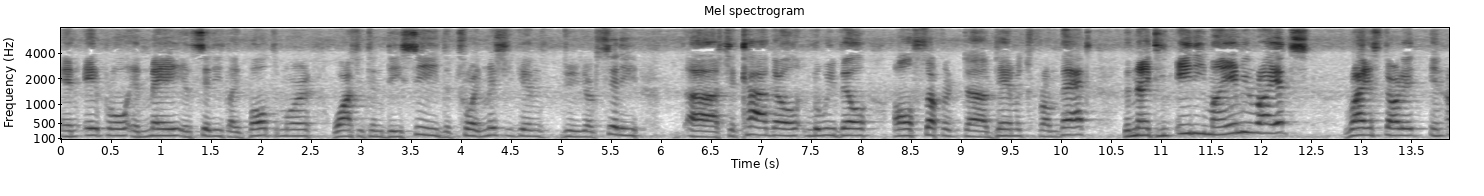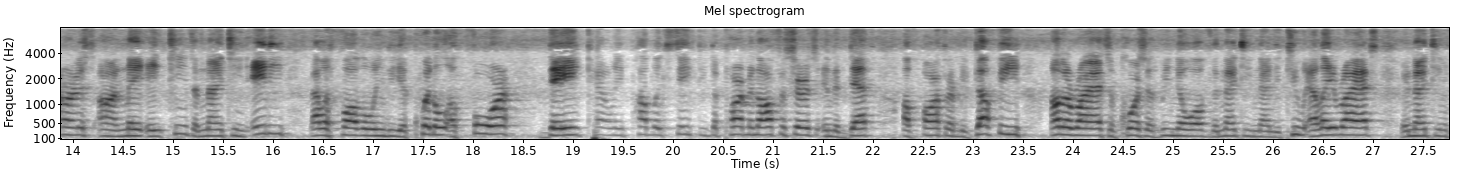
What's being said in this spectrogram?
in April and May in cities like Baltimore, Washington, D.C., Detroit, Michigan, New York City, uh, Chicago, Louisville, all suffered uh, damage from that. The 1980 Miami riots. Riots started in earnest on May 18th of 1980. That was following the acquittal of four Dade County Public Safety Department officers in the death of Arthur McDuffie. Other riots, of course, as we know of the 1992 LA riots, the 19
